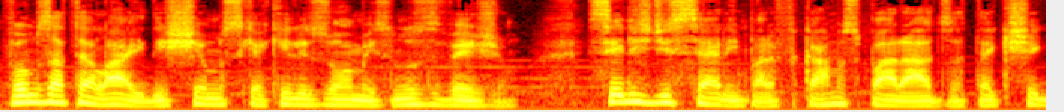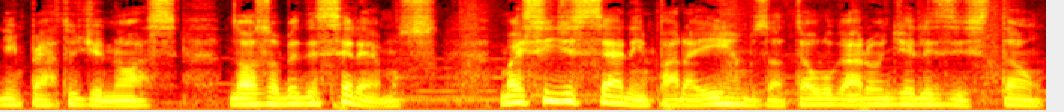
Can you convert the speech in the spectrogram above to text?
Vamos até lá e deixemos que aqueles homens nos vejam. Se eles disserem para ficarmos parados até que cheguem perto de nós, nós obedeceremos. Mas se disserem para irmos até o lugar onde eles estão,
